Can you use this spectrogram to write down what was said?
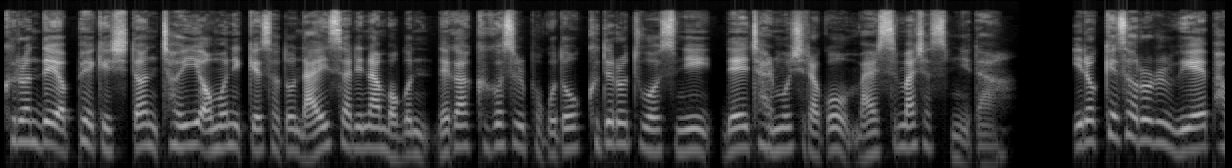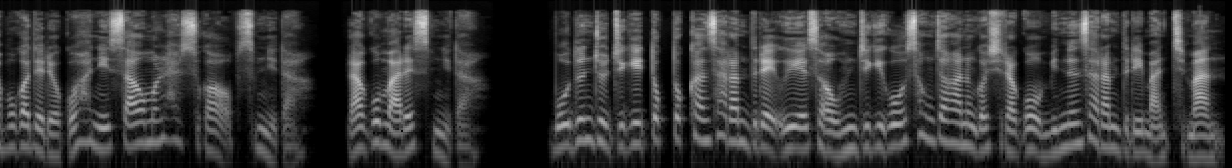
그런데 옆에 계시던 저희 어머니께서도 나이살이나 먹은 내가 그것을 보고도 그대로 두었으니 내 잘못이라고 말씀하셨습니다. 이렇게 서로를 위해 바보가 되려고 하니 싸움을 할 수가 없습니다. 라고 말했습니다. 모든 조직이 똑똑한 사람들에 의해서 움직이고 성장하는 것이라고 믿는 사람들이 많지만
